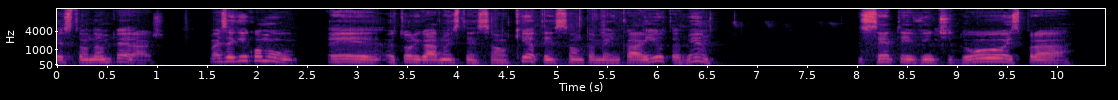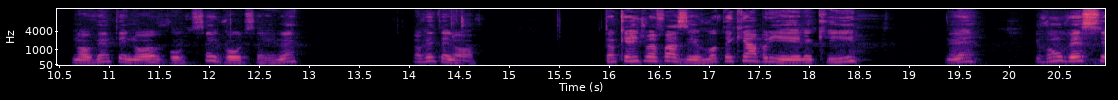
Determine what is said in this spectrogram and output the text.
Questão da amperagem. Mas aqui como é, eu estou ligado na extensão aqui, a tensão também caiu, tá vendo? De 122 para 99 volts, 100 volts aí, né? 99. Então o que a gente vai fazer? Vou ter que abrir ele aqui, né? E vamos ver se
